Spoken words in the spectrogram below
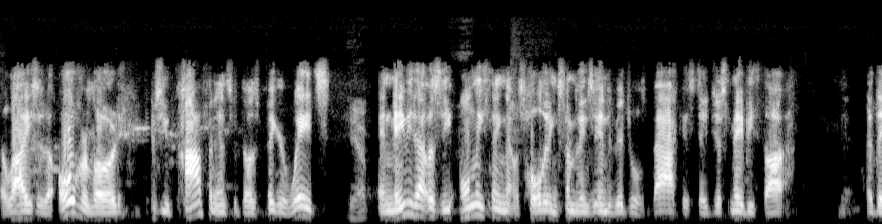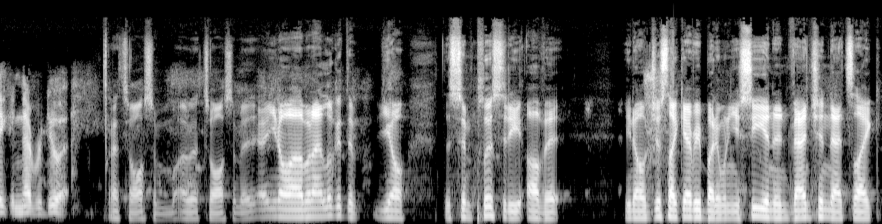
allows you to overload, gives you confidence with those bigger weights. Yep. And maybe that was the only thing that was holding some of these individuals back is they just maybe thought that they could never do it. That's awesome. Uh, That's awesome. Uh, You know, uh, when I look at the you know the simplicity of it, you know, just like everybody, when you see an invention that's like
